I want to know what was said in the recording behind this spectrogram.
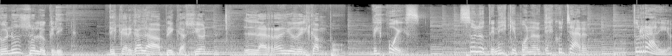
Con un solo clic, descarga la aplicación La Radio del Campo. Después, solo tenés que ponerte a escuchar tu radio.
